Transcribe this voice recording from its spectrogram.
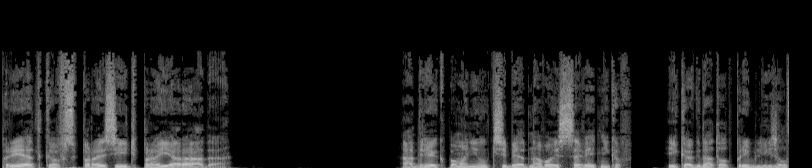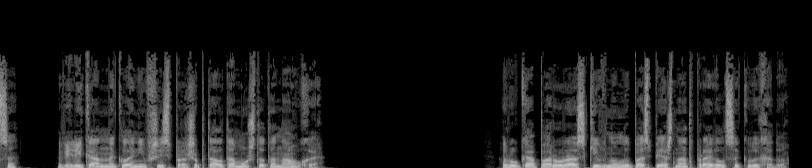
Предков спросить про Ярада. Адрек поманил к себе одного из советников, и когда тот приблизился, великан, наклонившись, прошептал тому что-то на ухо. Рука пару раз кивнул и поспешно отправился к выходу.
